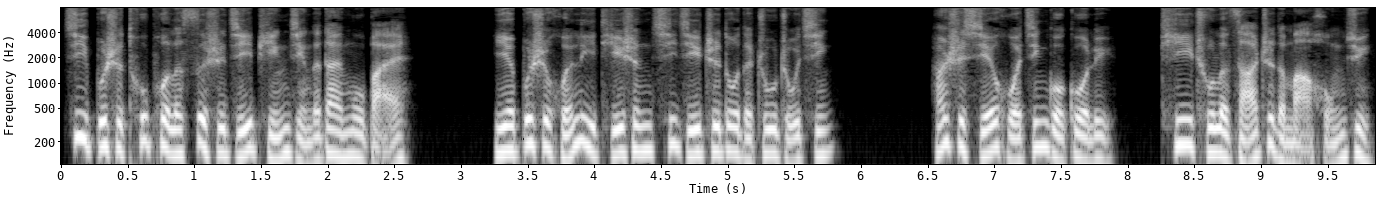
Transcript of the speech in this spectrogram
既不是突破了四十级瓶颈的戴沐白，也不是魂力提升七级之多的朱竹清，而是邪火经过过滤，剔除了杂质的马红俊。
